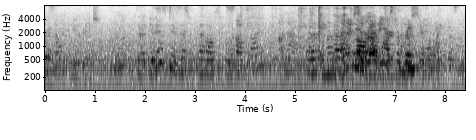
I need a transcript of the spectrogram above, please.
also, good. New Ridge. It is, is this the house from outside? Oh, no. Well, that's No, another. that's It's just a a red, red just a one. red and a white, doesn't it?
